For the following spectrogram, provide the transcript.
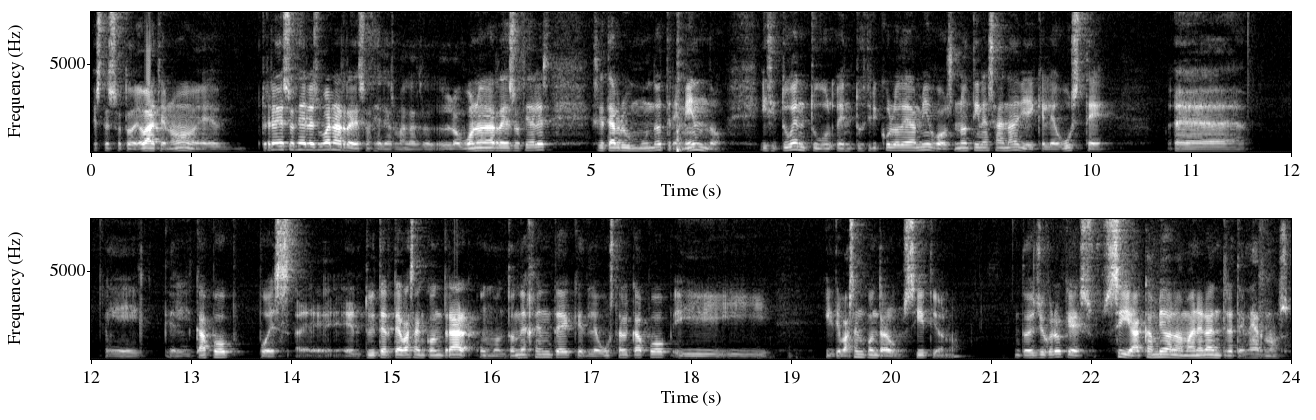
Este es otro debate, ¿no? Eh, redes sociales buenas, redes sociales malas. Lo bueno de las redes sociales es que te abre un mundo tremendo. Y si tú en tu, en tu círculo de amigos no tienes a nadie que le guste eh, el, K-pop, pues eh, en Twitter te vas a encontrar un montón de gente que le gusta el K-pop y, y- y te vas a encontrar un sitio, ¿no? Entonces yo creo que es- sí, ha cambiado la manera de entretenernos.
